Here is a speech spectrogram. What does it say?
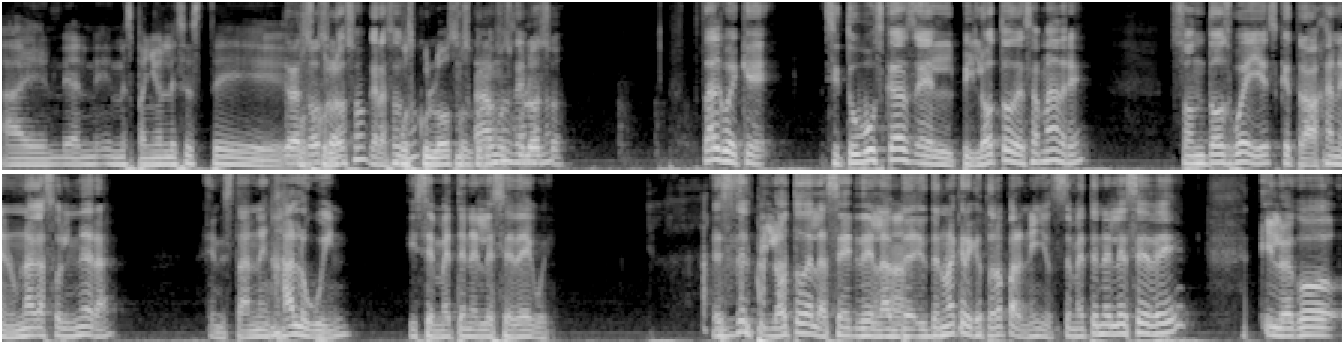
Ah, en, en- en español es este... Grasoso. Musculoso, grasoso. Musculoso. Ah, se llama, musculoso. ¿no? Tal, güey, que si tú buscas el piloto de esa madre, son dos güeyes que trabajan en una gasolinera, en- están en Halloween y se meten LSD, güey. Ese es el piloto de la serie, de, la, de, de una caricatura para niños. Se meten LSD y luego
